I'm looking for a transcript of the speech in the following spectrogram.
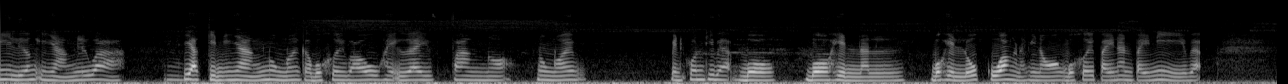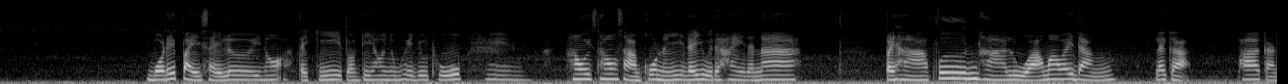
มีเรื่องอีหยังหรือว่า อยากกินอีหยังน้องน้อยก็บ่เคยเว้าให้เอื้อยฟังเนาะน้องน้อย เป็นคนที่แบบบ่บ่เห็นนั่นบ่เห็นโลกกว้างนะพี่น้องบ่เคยไปนั่นไปนี่แบบบ่ได้ไปใส่เลยเนาะแต่กี้ตอนที่เฮายังบ่เฮ็ด YouTube แม่นเฮาเฮาสามคนน่ะได้อยู่แต่ให้แต่หน้า ไปหาฟืนหาหลัวเอามาไว้ดัง แล้วก็พากัน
